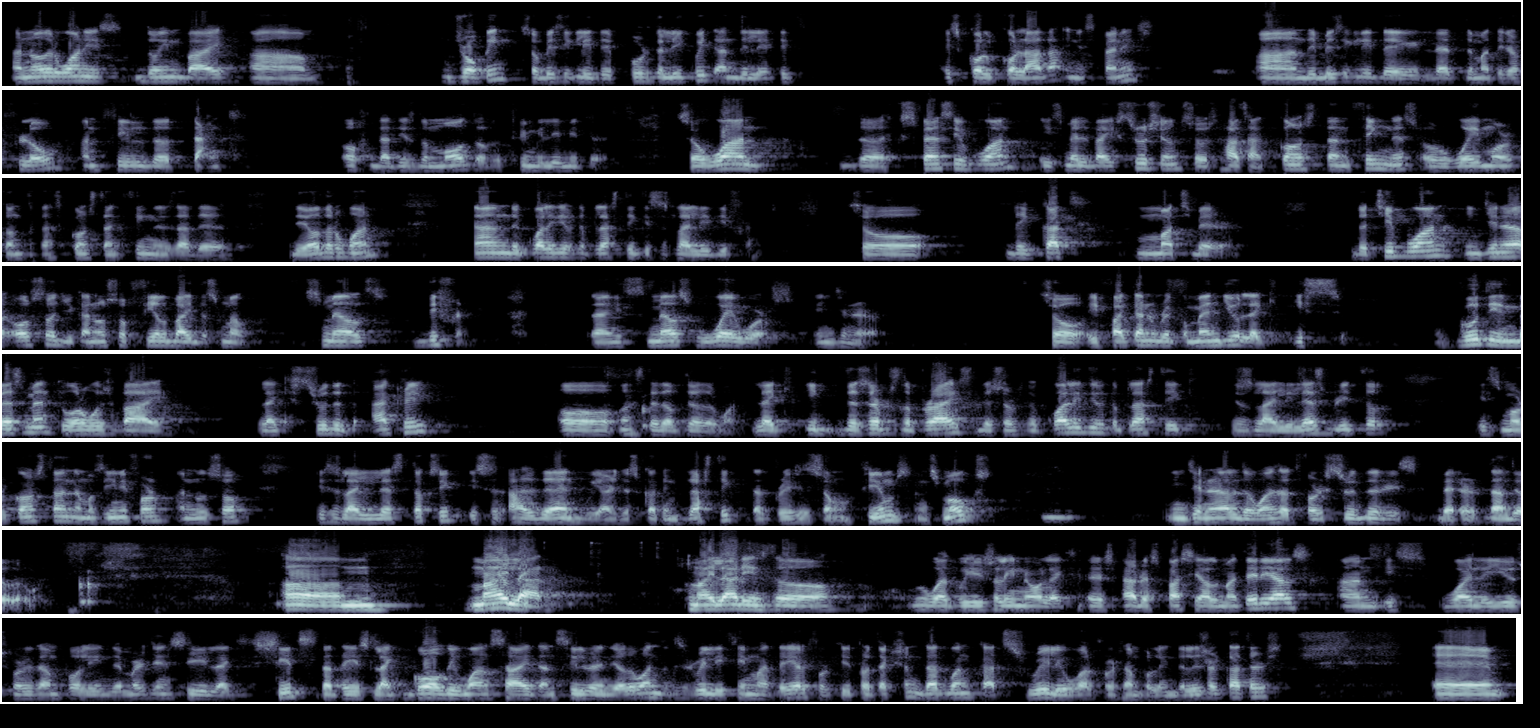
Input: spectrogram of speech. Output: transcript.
Another one is doing by um, dropping. So basically they pour the liquid and they let it, it's called colada in Spanish. And they basically, they let the material flow and fill the tank of that is the mold of the three millimeter. So one, the expensive one is made by extrusion. So it has a constant thickness or way more constant thickness than the, the other one. And the quality of the plastic is slightly different. So they cut much better. The cheap one, in general, also you can also feel by the smell. Smells different, and it smells way worse in general. So if I can recommend you, like it's good investment to always buy like extruded acrylic or instead of the other one. Like it deserves the price, deserves the quality of the plastic, is slightly less brittle, it's more constant more uniform, and also it's slightly less toxic. It's at the end we are just cutting plastic that produces some fumes and smokes. Mm in general, the ones that for extruder is better than the other one. Um, Mylar. Mylar is the what we usually know like aerospatial materials and is widely used, for example, in the emergency like sheets that is like gold in one side and silver in the other one. That is really thin material for heat protection. That one cuts really well, for example, in the laser cutters. Um,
